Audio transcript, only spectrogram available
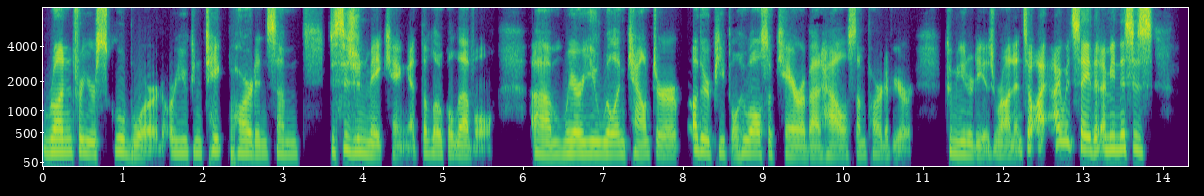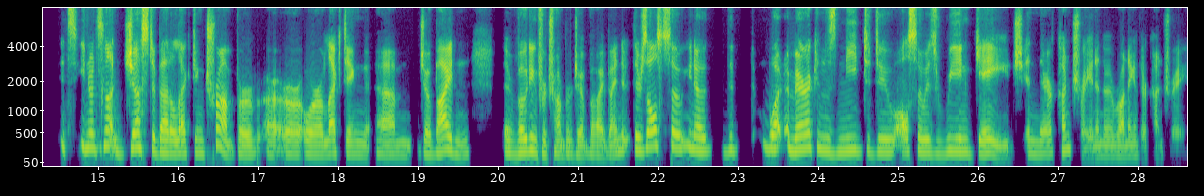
run for your school board or you can take part in some decision making at the local level um, where you will encounter other people who also care about how some part of your community is run. And so I, I would say that I mean this is it's you know it's not just about electing Trump or or, or electing um, Joe Biden. They're voting for Trump or Joe Biden. There's also you know the, what Americans need to do also is re-engage in their country and in the running of their country.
